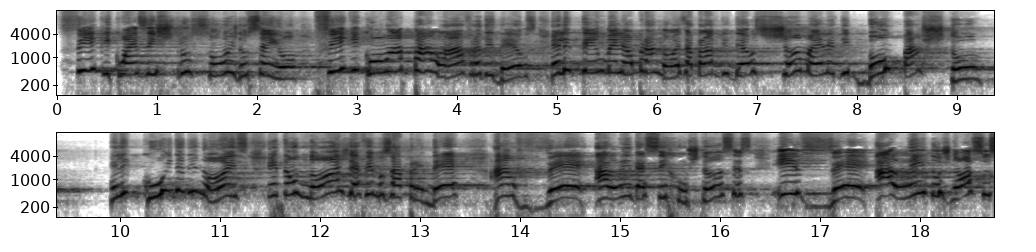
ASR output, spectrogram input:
Fique com as instruções do Senhor. Fique com a palavra de Deus. Ele tem o melhor para nós. A palavra de Deus chama ele de bom pastor. Ele cuida de nós. Então nós devemos aprender a ver além das circunstâncias e ver além dos nossos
